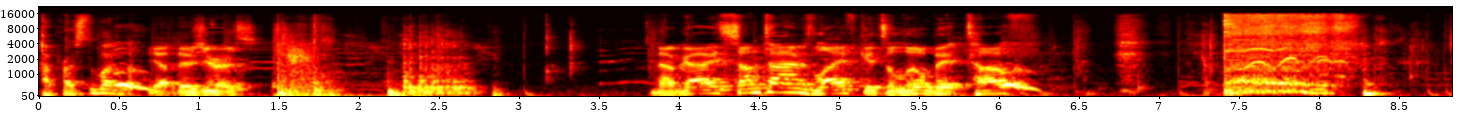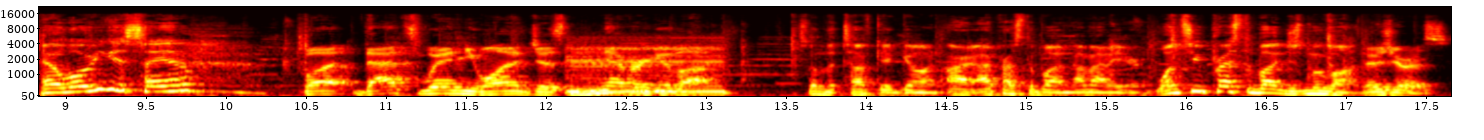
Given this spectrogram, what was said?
I press the button. Yep, there's yours. Now, guys, sometimes life gets a little bit tough, now what were you gonna say, Adam? but that's when you want to just never give up. That's when the tough get going. All right, I pressed the button. I'm out of here. Once you press the button, just move on. There's yours.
